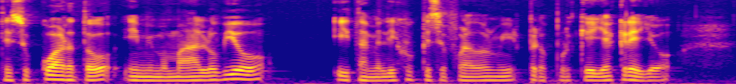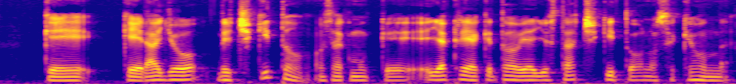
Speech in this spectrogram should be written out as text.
de, su cuarto y mi mamá lo vio y también le dijo que se fuera a dormir, pero porque ella creyó que, que era yo de chiquito, o sea, como que ella creía que todavía yo estaba chiquito, no sé qué onda,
